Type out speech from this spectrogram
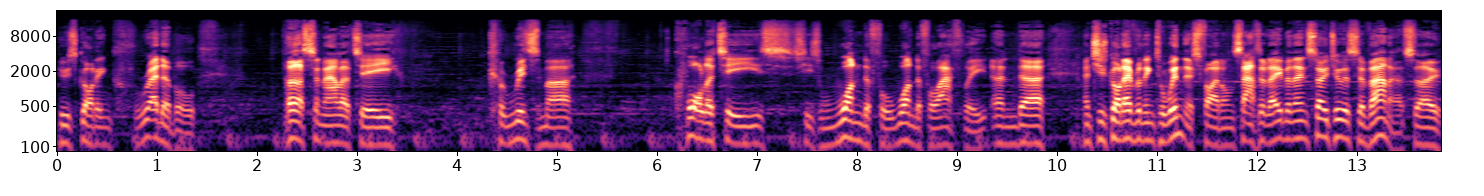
who's got incredible personality, charisma, qualities. She's a wonderful, wonderful athlete, and uh, and she's got everything to win this fight on Saturday. But then so too is Savannah. So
